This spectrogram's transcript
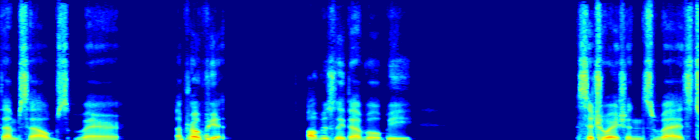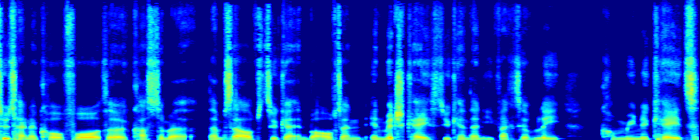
themselves where appropriate. Obviously, there will be situations where it's too technical for the customer themselves to get involved, and in which case you can then effectively communicate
